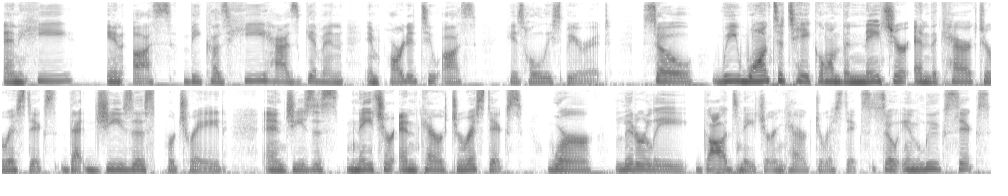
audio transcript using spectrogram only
and He in us, because He has given, imparted to us His Holy Spirit. So we want to take on the nature and the characteristics that Jesus portrayed. And Jesus' nature and characteristics were literally God's nature and characteristics. So in Luke 6,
